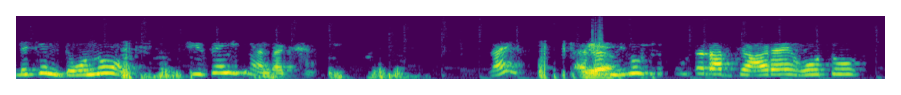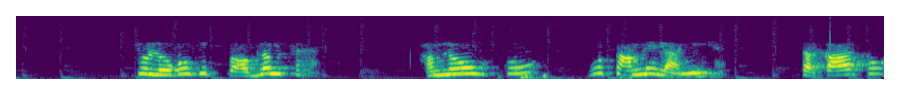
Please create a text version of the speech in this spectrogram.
लेकिन दोनों चीज़ें ही अलग हैं राइट अगर न्यूज़ रिपोर्टर आप जा रहे हो तो जो लोगों की प्रॉब्लम्स हैं हम लोगों को वो सामने लानी है। सरकार को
